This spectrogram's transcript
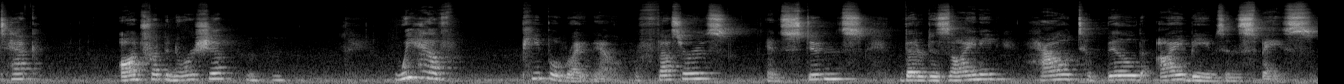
tech, entrepreneurship. Mm-hmm we have people right now, professors and students, that are designing how to build I beams in space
